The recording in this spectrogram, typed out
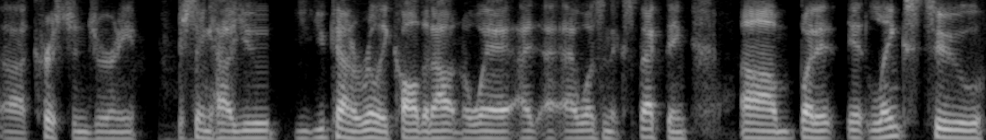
uh, Christian journey. Interesting how you you kind of really called it out in a way I, I wasn't expecting, um, but it it links to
